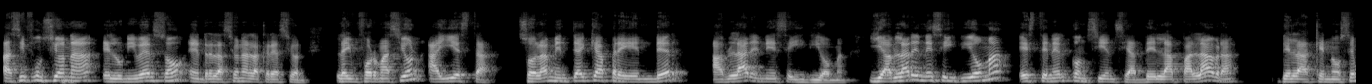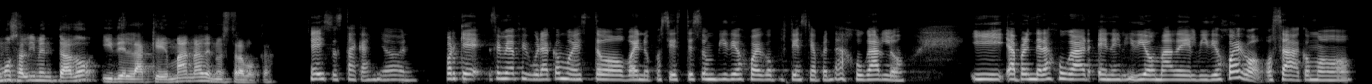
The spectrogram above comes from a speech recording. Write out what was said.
Así funciona el universo en relación a la creación. La información ahí está. Solamente hay que aprender hablar en ese idioma. Y hablar en ese idioma es tener conciencia de la palabra de la que nos hemos alimentado y de la que emana de nuestra boca. Eso está cañón. Porque se me figura como esto, bueno, pues si este es un videojuego, pues tienes que aprender a jugarlo y aprender a jugar en el idioma del videojuego. O sea, como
